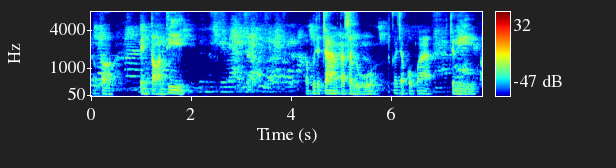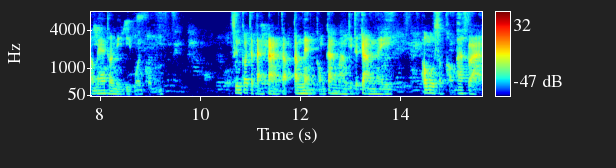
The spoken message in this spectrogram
แล้วก็เป็นตอนที่ ระพุทธเจ้าตรัสรู้ก็จะพบว่าจะมีพระแม่ธรณีบีบมวยผม ซึ่งก็จะแตกต่างกับตำแหน่งของการวางจิตกรรมในพระอุโบสถของภาคกลาง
